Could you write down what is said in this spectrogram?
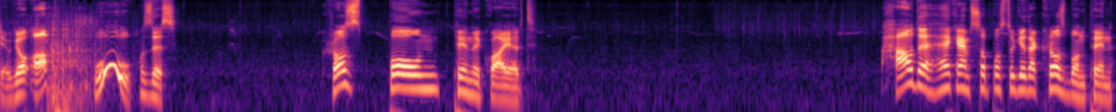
Okay, we go up. Ooh, what's this? Crossbone pin required. How the heck am I'm supposed to get a crossbone pin?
